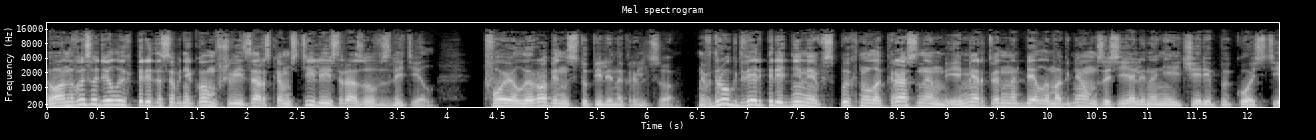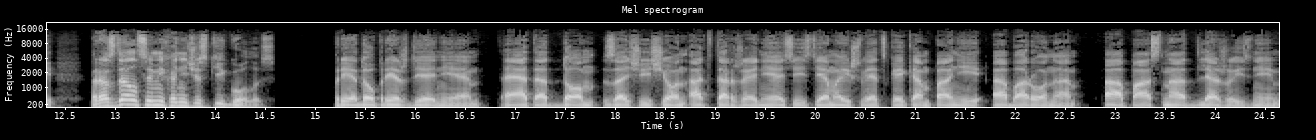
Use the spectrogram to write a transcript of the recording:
Он высадил их перед особняком в швейцарском стиле и сразу взлетел. Фойл и Робин ступили на крыльцо. Вдруг дверь перед ними вспыхнула красным, и мертвенно-белым огнем засияли на ней череп и кости. Раздался механический голос. «Предупреждение. Этот дом защищен от вторжения системой шведской компании «Оборона». Опасно для жизни».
